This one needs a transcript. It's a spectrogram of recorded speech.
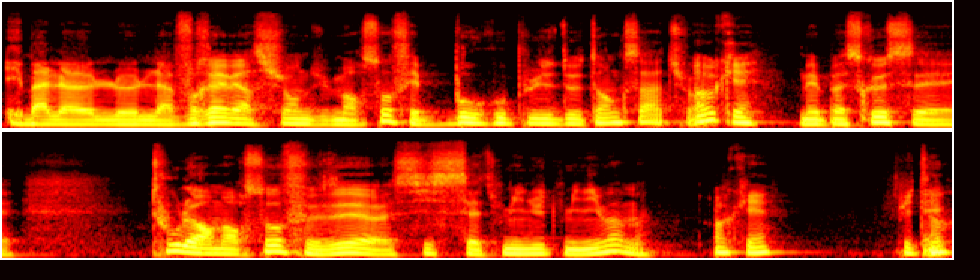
et bah la vraie version du morceau fait beaucoup plus de temps que ça, tu vois. Ok. Mais parce que c'est tous leurs morceaux faisaient 6-7 euh, minutes minimum. Ok. Putain.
